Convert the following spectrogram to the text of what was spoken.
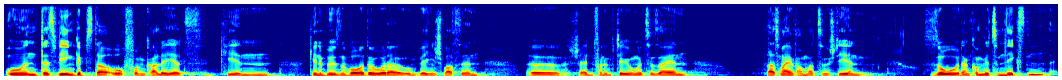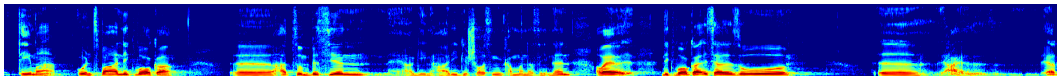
Und deswegen gibt es da auch von Kalle jetzt kein, keine bösen Worte oder irgendwelchen Schwachsinn. Äh, scheint ein vernünftiger Junge zu sein. Lass mal einfach mal so stehen. So, dann kommen wir zum nächsten Thema. Und zwar Nick Walker äh, hat so ein bisschen naja, gegen Hardy geschossen, kann man das nicht nennen. Aber äh, Nick Walker ist ja so, äh, ja, er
